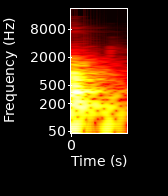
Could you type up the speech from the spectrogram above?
you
